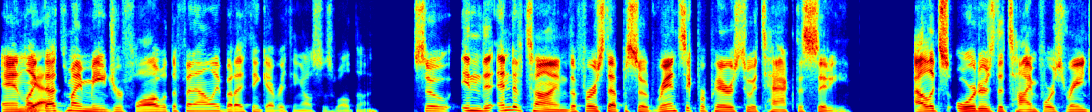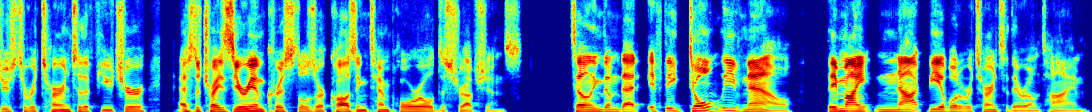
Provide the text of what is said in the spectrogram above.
And like Yeah. that's my major flaw with the finale, but I think everything else is well done. So, in the end of time, the first episode, Ransik prepares to attack the city. Alex orders the Time Force Rangers to return to the future as the Trizirium crystals are causing temporal disruptions, telling them that if they don't leave now, they might not be able to return to their own time.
